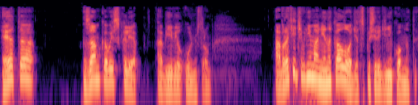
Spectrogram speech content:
«Это замковый склеп», — объявил Ульмстром. «Обратите внимание на колодец посередине комнаты.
